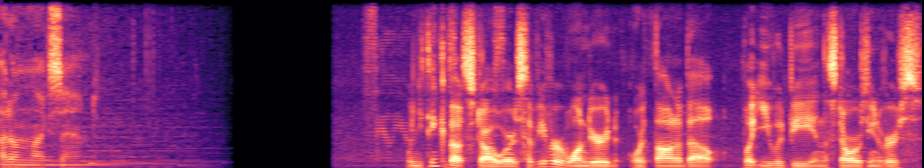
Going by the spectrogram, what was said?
I don't like sand. When you think about Star Wars, have you ever wondered or thought about what you would be in the Star Wars universe?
